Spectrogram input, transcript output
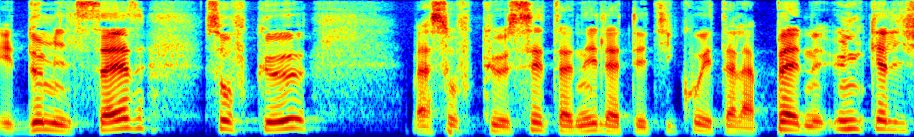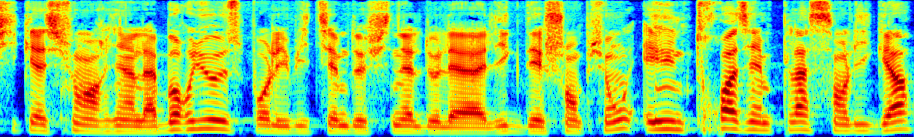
et 2016. Sauf que, bah, sauf que cette année, l'Atlético est à la peine. Une qualification à rien laborieuse pour les huitièmes de finale de la Ligue des Champions et une troisième place en Liga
